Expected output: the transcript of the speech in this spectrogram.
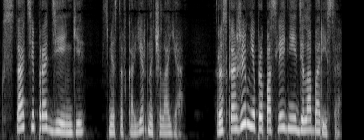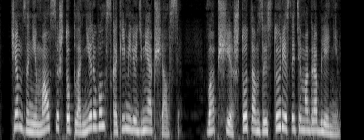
«Кстати, про деньги», — С места в карьер начала я. «Расскажи мне про последние дела Бориса. Чем занимался, что планировал, с какими людьми общался. Вообще, что там за история с этим ограблением?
